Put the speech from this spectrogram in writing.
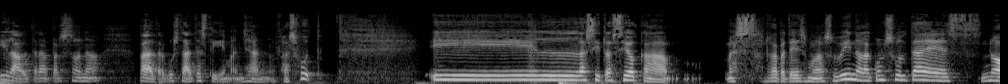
i l'altra persona per l'altre costat estigui menjant fast food. I la situació que es repeteix molt sovint a la consulta és no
